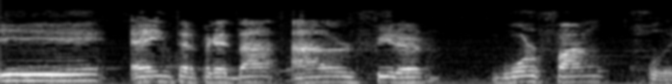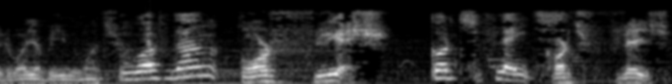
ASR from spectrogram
Y e interpreta al Führer Wolfgang. Joder, vaya apellido, macho. Wolfgang Korfleisch. Korchfleisch. Korfleisch.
